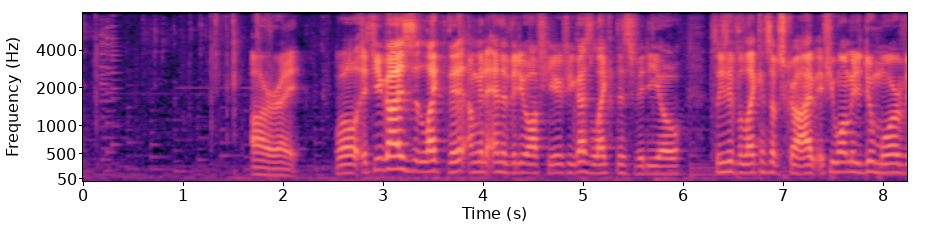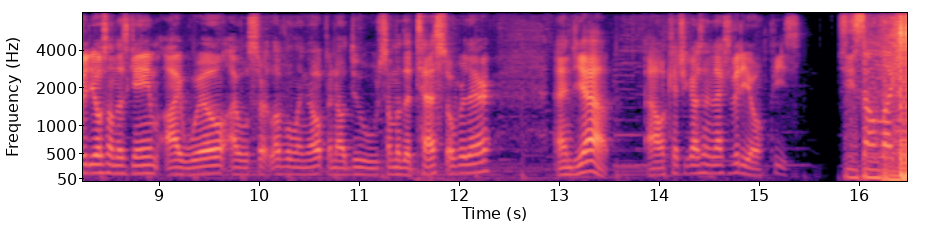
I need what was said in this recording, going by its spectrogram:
All right. Well, if you guys like this, I'm going to end the video off here. If you guys like this video, please leave a like and subscribe. If you want me to do more videos on this game, I will. I will start leveling up and I'll do some of the tests over there. And yeah, I'll catch you guys in the next video. Peace. She sound like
